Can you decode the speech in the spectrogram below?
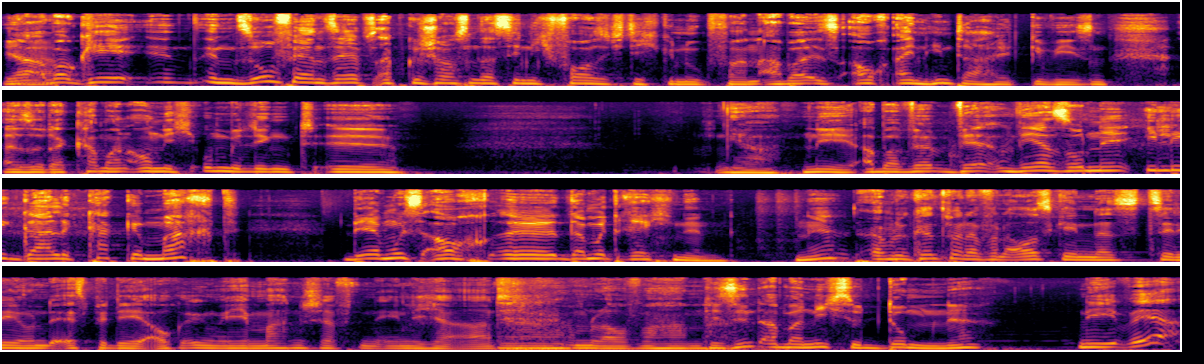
Ja, aber okay, in, insofern selbst abgeschossen, dass sie nicht vorsichtig genug waren, aber ist auch ein Hinterhalt gewesen. Also da kann man auch nicht unbedingt, äh, Ja, nee, aber wer, wer, wer so eine illegale Kacke macht, der muss auch äh, damit rechnen. Ne? Aber du kannst mal davon ausgehen, dass CDU und SPD auch irgendwelche Machenschaften ähnlicher Art am Laufen haben. Die sind aber nicht so dumm, ne? Nee, wer,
